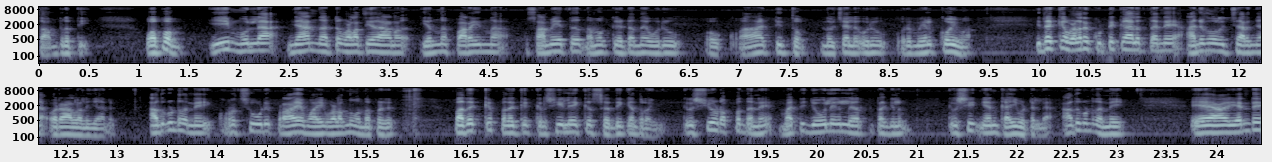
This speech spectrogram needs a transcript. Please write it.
സംതൃപ്തി. ഒപ്പം ഈ മുല്ല ഞാൻ നട്ട് വളർത്തിയതാണ് എന്ന് പറയുന്ന സമയത്ത് നമുക്ക് കിട്ടുന്ന ഒരു ആട്ടിത്വം എന്ന് വെച്ചാൽ ഒരു ഒരു മേൽക്കോയ്മ. ഇതൊക്കെ വളരെ കുട്ടിക്കാലത്ത് തന്നെ അനുഭവിച്ചറിഞ്ഞ ഒരാളാണ് ഞാൻ അതുകൊണ്ട് തന്നെ കുറച്ചുകൂടി പ്രായമായി വളർന്നു വന്നപ്പോൾ പതുക്കെ പതുക്കെ കൃഷിയിലേക്ക് ശ്രദ്ധിക്കാൻ തുടങ്ങി. കൃഷിയോടൊപ്പം തന്നെ മറ്റ് ജോലികളിൽ ഏർപ്പെട്ടെങ്കിലും കൃഷി ഞാൻ കൈവിട്ടില്ല. അതുകൊണ്ട് തന്നെ എന്റെ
